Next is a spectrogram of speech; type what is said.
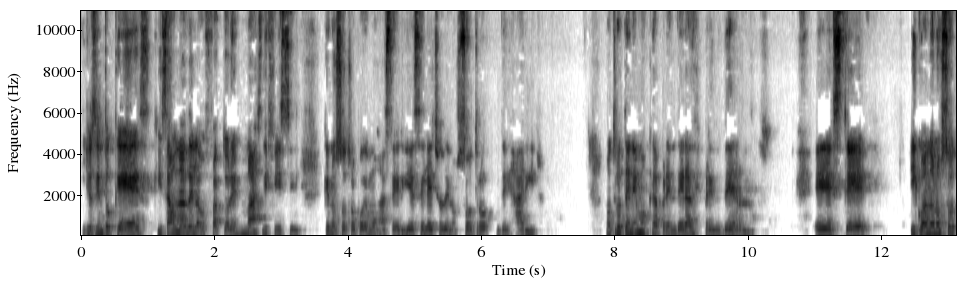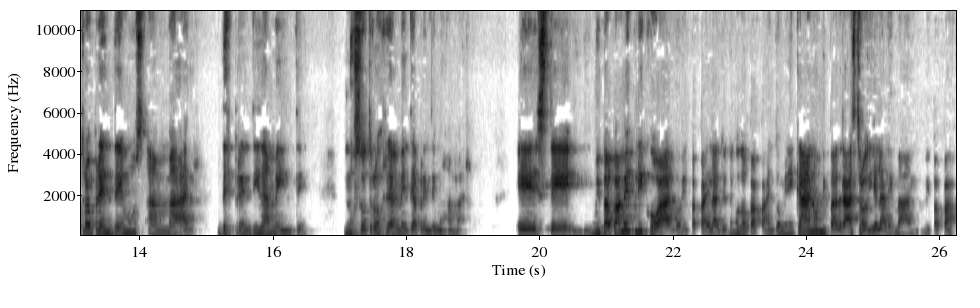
yo siento que es quizá uno de los factores más difíciles que nosotros podemos hacer y es el hecho de nosotros dejar ir. Nosotros tenemos que aprender a desprendernos. Este, y cuando nosotros aprendemos a amar desprendidamente, nosotros realmente aprendemos a amar. Este, mi papá me explicó algo, mi papá, yo tengo dos papás, el dominicano, mi padrastro y el alemán, mi papá.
